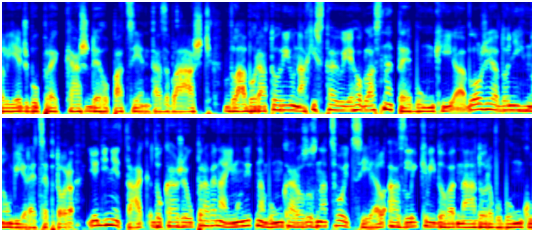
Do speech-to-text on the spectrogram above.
liečbu pre každého pacienta zvlášť. V laboratóriu nachystajú jeho vlastné T-bunky a vložia do nich nový receptor. Jedine tak dokáže upravená imunitná bunka rozoznať svoj cieľ a zlikvidovať nádorovú bunku.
